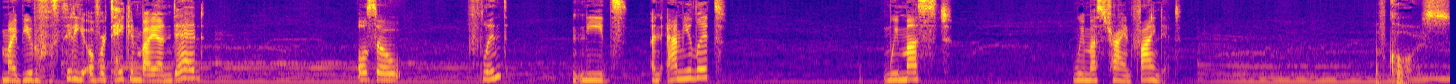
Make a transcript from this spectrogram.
my beautiful city overtaken by undead. Also, Flint needs an amulet. We must. We must try and find it. Of course.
